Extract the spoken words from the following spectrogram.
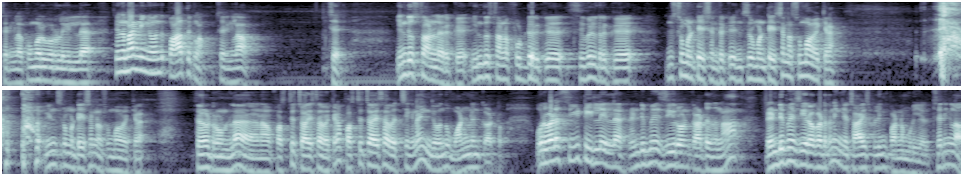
சரிங்களா? குமரகுரில் இல்லை. ஸோ இந்த மாதிரி நீங்கள் வந்து பார்த்துக்கலாம். சரிங்களா? சரி. இந்துஸ்தானில் இருக்குது இந்துஸ்தானில் ஃபுட் இருக்குது சிவில் இருக்குது இன்ஸ்ட்ருமெண்டேஷன் இருக்குது இன்ஸ்ட்ருமெண்டேஷன் நான் சும்மா வைக்கிறேன். இன்ஸ்ட்ருமெண்டேஷன் நான் சும்மா வைக்கிறேன். தேர்ட் ரவுண்டில் நான் ஃபஸ்ட்டு சாய்ஸாக வைக்கிறேன். ஃபஸ்ட்டு சாய்ஸாக வச்சிங்கன்னா இங்கே வந்து ஒன்னுன்னு காட்டும். ஒருவேளை சீட் இல்லை இல்லை. ரெண்டுமே ஜீரோன்னு காட்டுதுன்னா ரெண்டுமே ஜீரோ காட்டுதுன்னா இங்கே சாய்ஸ் பில்லிங் பண்ண முடியாது. சரிங்களா?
